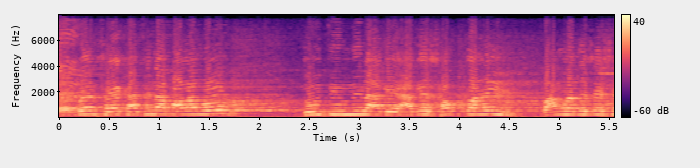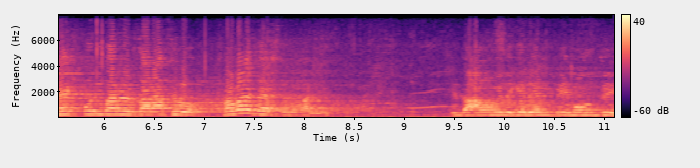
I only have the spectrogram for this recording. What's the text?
দেখবেন শেখ হাসিনা দুই, তিন দিন আগে আগে বাংলাদেশে শেখ পরিবারের যারা ছিল, সবাই দেশ পালিয়েছে কিন্তু আওয়ামী লীগের এমপি, মন্ত্রী,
